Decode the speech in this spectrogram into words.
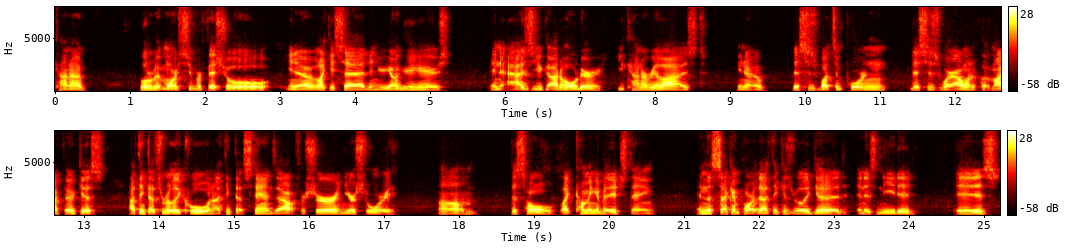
kind of a little bit more superficial, you know, like you said in your younger years, and as you got older, you kind of realized, you know, this is what's important. This is where I want to put my focus. I think that's really cool, and I think that stands out for sure in your story. Um, this whole like coming of age thing. And the second part that I think is really good and is needed is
